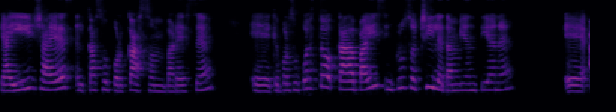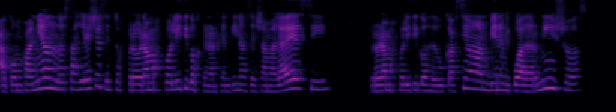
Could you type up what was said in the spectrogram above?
Que ahí ya es el caso por caso, me parece, eh, que por supuesto cada país, incluso Chile también tiene, eh, acompañando esas leyes, estos programas políticos que en Argentina se llama la ESI, programas políticos de educación, vienen cuadernillos,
